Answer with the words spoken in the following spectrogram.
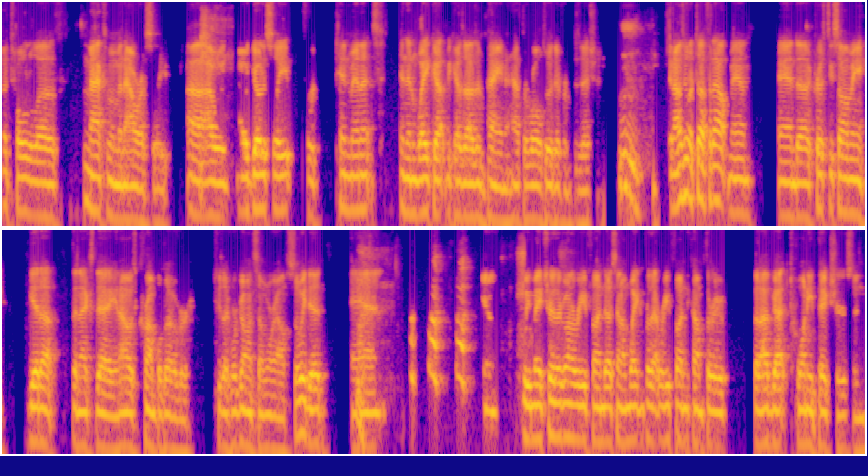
a total of maximum an hour of sleep. Uh, I would I would go to sleep for ten minutes and then wake up because I was in pain and have to roll to a different position. Mm. And I was going to tough it out, man. And uh, Christy saw me get up the next day, and I was crumpled over. She's like, we're going somewhere else. So we did. And, you know, we made sure they're going to refund us. And I'm waiting for that refund to come through. but I've got 20 pictures, and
